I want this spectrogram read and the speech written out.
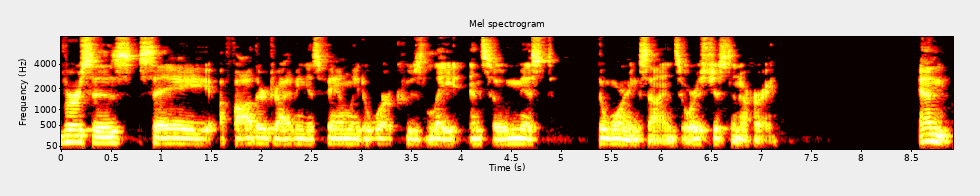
versus, say, a father driving his family to work who's late and so missed the warning signs or is just in a hurry? And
